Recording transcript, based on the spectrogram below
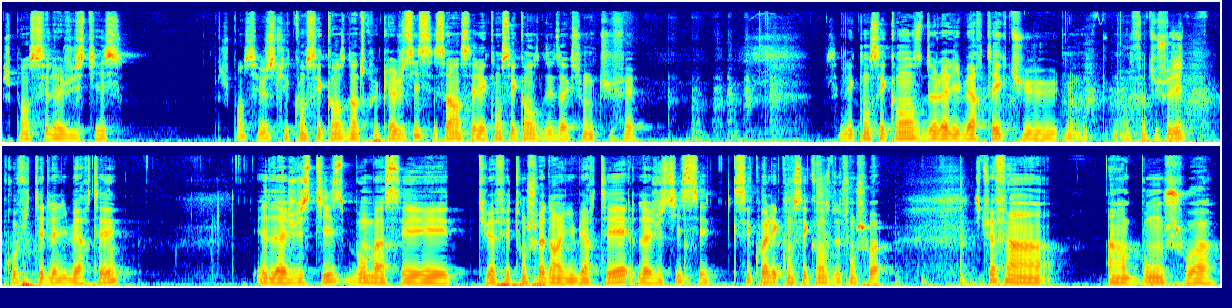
Je pense que c'est la justice. Je pense que c'est juste les conséquences d'un truc. La justice, c'est ça, hein, c'est les conséquences des actions que tu fais. C'est les conséquences de la liberté que tu... Enfin, tu choisis de profiter de la liberté. Et de la justice, bon, ben c'est... Tu as fait ton choix dans la liberté. La justice, c'est, c'est quoi les conséquences de ton choix? Si tu as fait un, un bon choix,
